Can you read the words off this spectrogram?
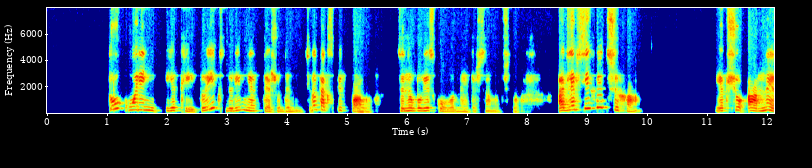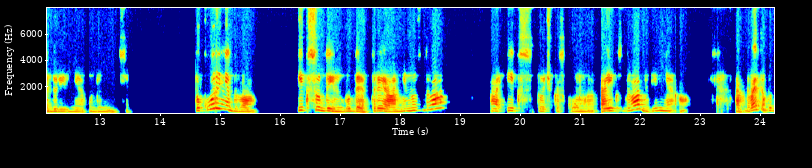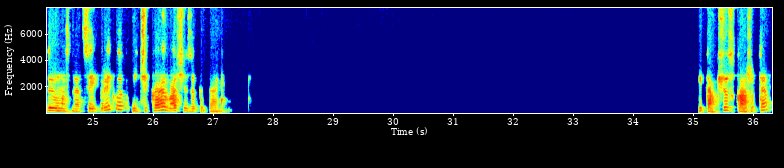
то корінь який? То х дорівнює теж одиниці. Ну так співпало. Це не обов'язково одне і те ж саме число. А для всіх інших А, якщо А не дорівнює одиниці, то корення 2. Х1 буде 3а мінус 2, а х точка з комою, а х2 дорівнює А. Так, давайте подивимось на цей приклад і чекаю ваші запитання. І так, що скажете?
